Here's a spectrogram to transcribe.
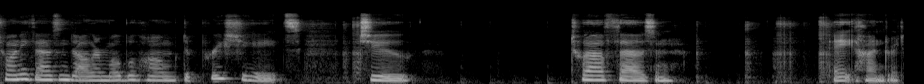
$20,000 mobile home depreciates to 12,800.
